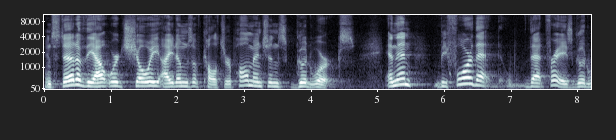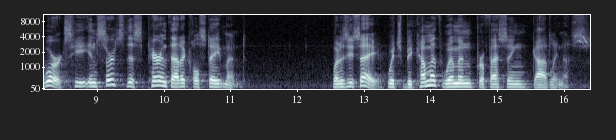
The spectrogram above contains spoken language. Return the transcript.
Instead of the outward showy items of culture, Paul mentions good works. And then before that, that phrase, good works, he inserts this parenthetical statement. What does he say? Which becometh women professing godliness.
